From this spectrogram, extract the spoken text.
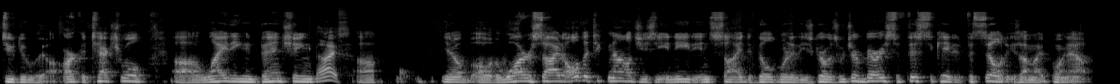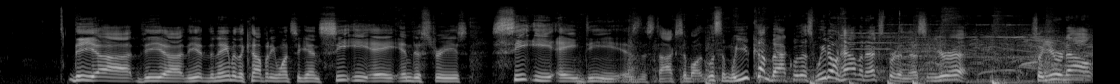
to do architectural, uh, lighting and benching. Nice. Uh, you know, oh, the water side, all the technologies that you need inside to build one of these grows, which are very sophisticated facilities, I might point out. The, uh, the, uh, the, the name of the company, once again, CEA Industries. CEAD is the stock symbol. Listen, will you come back with us? We don't have an expert in this, and you're it. So you're now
